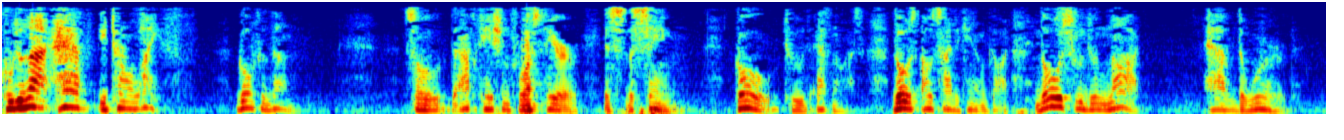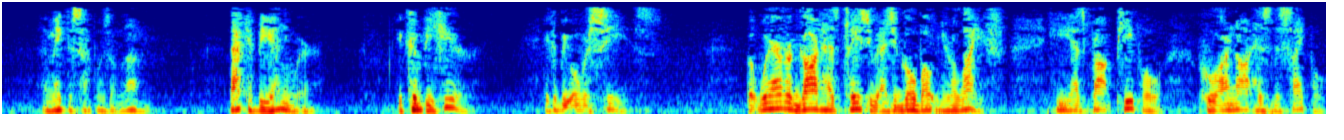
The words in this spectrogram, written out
who do not have eternal life. Go to them. So the application for us here is the same. Go to the ethnos, those outside the kingdom of God, those who do not have the word, and make disciples of them. That could be anywhere. It could be here. It could be overseas. But wherever God has placed you as you go about in your life, He has brought people who are not His disciples.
